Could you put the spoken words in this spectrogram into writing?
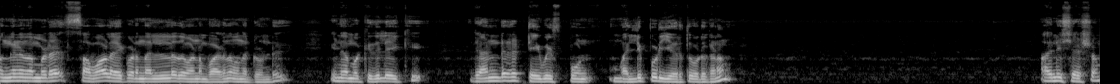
അങ്ങനെ നമ്മുടെ സവാളയൊക്കെ ഇവിടെ നല്ലതുവണ്ണം വഴന്ന് വന്നിട്ടുണ്ട്. ഇനി നമുക്കിതിലേക്ക് രണ്ടര ടേബിൾ സ്പൂൺ മല്ലിപ്പൊടി ചേർത്ത് കൊടുക്കണം. അതിനുശേഷം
